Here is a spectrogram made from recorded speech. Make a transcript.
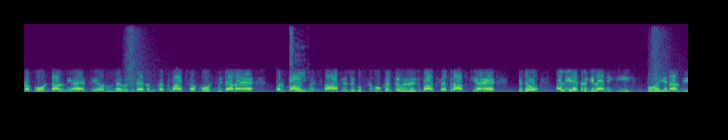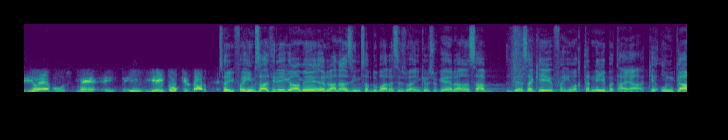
का वोट डालने आए थे और उन्होंने वजी अजम को अहतमाद का वोट भी डाला है और बाद में सहाफियों से गुफ्तु करते हुए इस बात का एतराफ़ किया है कि जो अली हैदर गिलानी की मुबैना वीडियो है वो उसमें यही दो किरदार थे। सही फ़हीम साथ ही रहेगा हमें राना अजीम साहब दोबारा से ज्वाइन कर चुके हैं। राना साहब जैसा कि फ़हीम अख्तर ने यह बताया कि उनका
